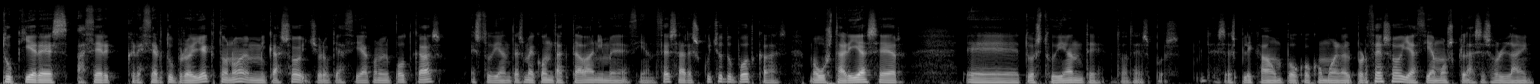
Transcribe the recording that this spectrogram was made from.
tú quieres hacer crecer tu proyecto, ¿no? En mi caso, yo lo que hacía con el podcast, estudiantes me contactaban y me decían, César, escucho tu podcast, me gustaría ser eh, tu estudiante. Entonces, pues les explicaba un poco cómo era el proceso y hacíamos clases online.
